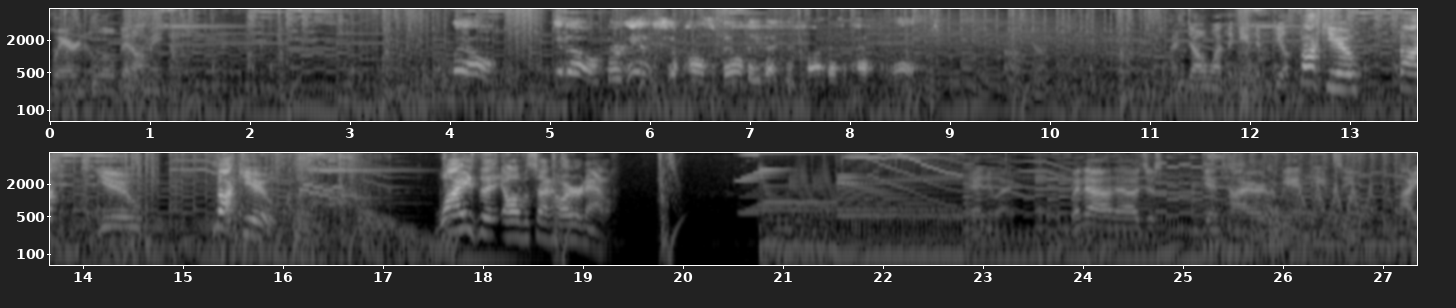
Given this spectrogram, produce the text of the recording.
wearing a little bit on me. well, you know, there is a possibility that your fun doesn't have to end. Oh. I don't want the game to feel. Fuck you! Fuck you! Fuck you! Why is it all of a sudden harder now? But no, no, it's just I'm getting tired. I'm getting antsy. I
